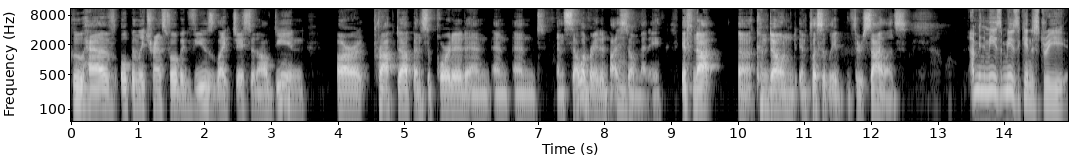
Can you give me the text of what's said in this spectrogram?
who have openly transphobic views like Jason Aldean are propped up and supported and and and and celebrated by mm. so many if not uh, condoned implicitly through silence I mean, the music music industry,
